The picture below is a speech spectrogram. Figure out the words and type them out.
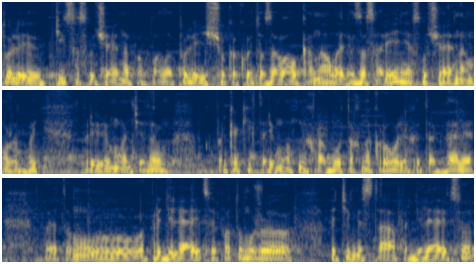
То ли птица случайно попала, то ли еще какой-то завал канала или засорение случайно может быть при ремонте, там, при каких-то ремонтных работах на кровлях и так далее. Поэтому определяется, и потом уже эти места определяются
